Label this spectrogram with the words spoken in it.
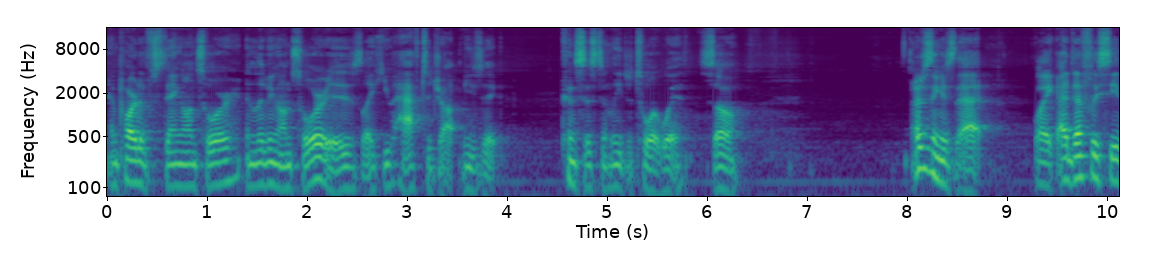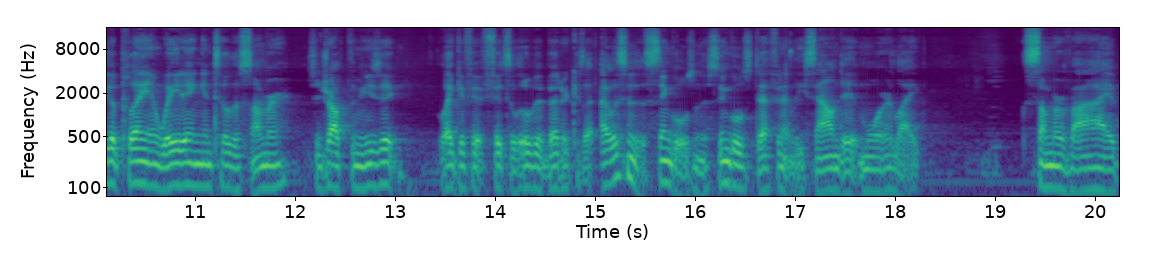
and part of staying on tour and living on tour is like you have to drop music consistently to tour with. So I just think it's that. Like I definitely see the play in waiting until the summer to drop the music. Like if it fits a little bit better, because I, I listen to the singles and the singles definitely sounded more like summer vibe.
